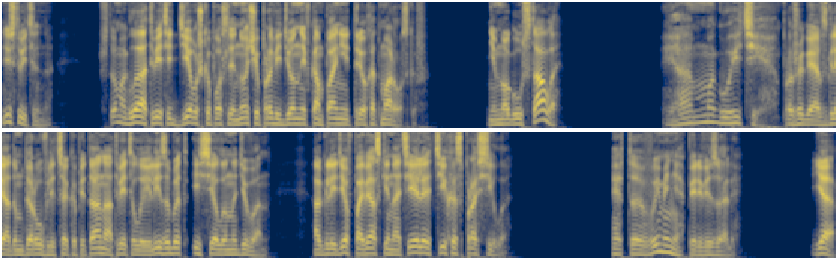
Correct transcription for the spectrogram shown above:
Действительно, что могла ответить девушка после ночи, проведенной в компании трех отморозков? Немного устала? «Я могу идти», — прожигая взглядом дыру в лице капитана, ответила Элизабет и села на диван. Оглядев повязки на теле, тихо спросила. «Это вы меня перевязали?» «Я.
